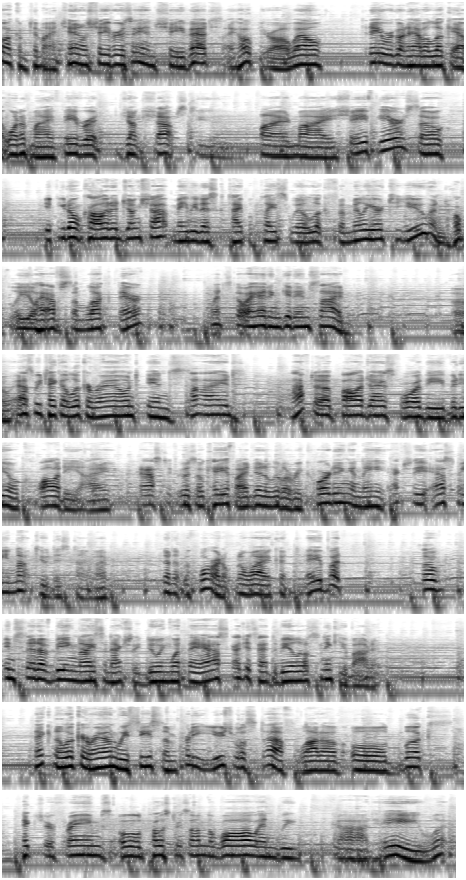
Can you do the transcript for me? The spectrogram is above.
Welcome to my channel, shavers and shavettes. I hope you're all well. Today we're going to have a look at one of my favorite junk shops to find my shave gear. So if you don't call it a junk shop, maybe this type of place will look familiar to you and hopefully you'll have some luck there. Let's go ahead and get inside. So as we take a look around inside, I have to apologize for the video quality. I asked if it was okay if I did a little recording and they actually asked me not to this time. I've done it before. I don't know why I couldn't today, but so instead of being nice and actually doing what they ask, I just had to be a little sneaky about it. Taking a look around, we see some pretty usual stuff. A lot of old books, picture frames, old posters on the wall, and we got, hey, what?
